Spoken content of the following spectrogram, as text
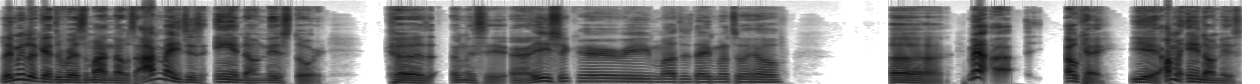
Let me look at the rest of my notes. I may just end on this story. Cause let me see. Uh Ayesha Curry, Mother's Day mental health. Uh man, I, okay. Yeah, I'm gonna end on this.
